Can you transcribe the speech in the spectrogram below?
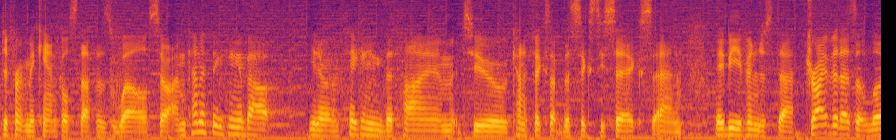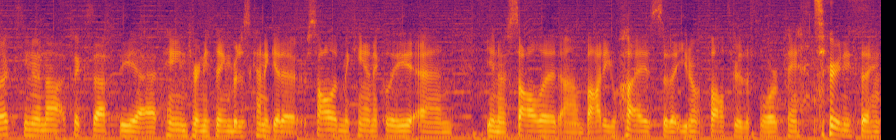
different mechanical stuff as well. So I'm kind of thinking about you know, taking the time to kind of fix up the 66 and maybe even just uh, drive it as it looks, you know, not fix up the uh, paint or anything, but just kind of get it solid mechanically and you know, solid um, body-wise so that you don't fall through the floor pans or anything.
